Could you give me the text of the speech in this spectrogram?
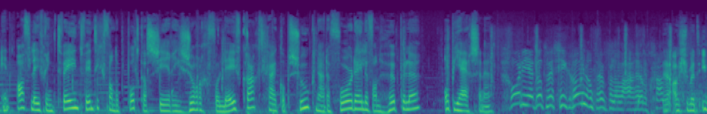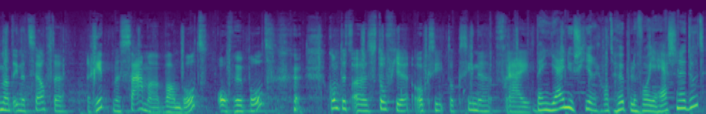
In aflevering 22 van de podcastserie Zorg voor Leefkracht ga ik op zoek naar de voordelen van huppelen op je hersenen. Hoorde jij dat we synchroon aan het huppelen waren? Ja, als je met iemand in hetzelfde ritme samen wandelt of huppelt, komt het uh, stofje oxytocine vrij. Ben jij nieuwsgierig wat huppelen voor je hersenen doet?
